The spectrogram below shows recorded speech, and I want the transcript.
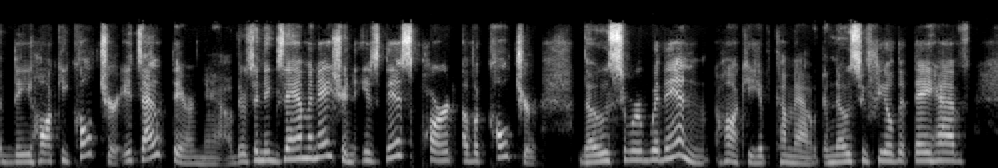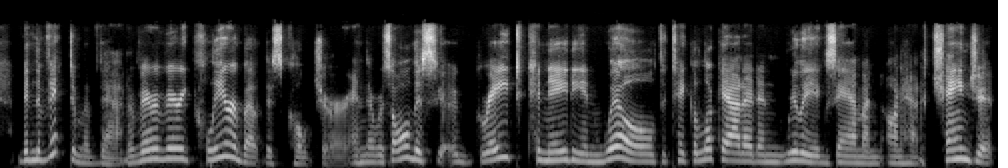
the hockey culture. It's out there now. There's an examination. Is this part of a culture? Those who are within hockey have come out, and those who feel that they have been the victim of that are very, very clear about this culture. And there was all this uh, great Canadian will to take a look at it and really examine on how to change it.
